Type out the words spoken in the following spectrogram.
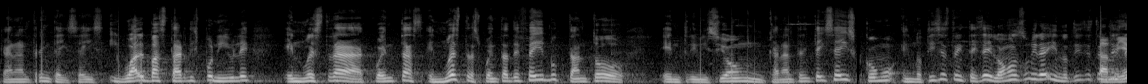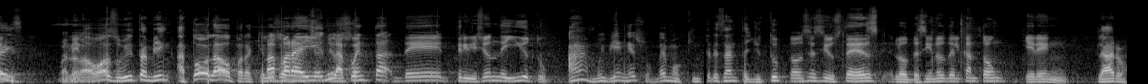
Canal 36. Igual va a estar disponible en, nuestra cuentas, en nuestras cuentas de Facebook, tanto en Trivisión Canal 36 como en Noticias 36. Lo vamos a subir ahí, Noticias 36. Bueno, la vamos a subir también a todos lados para que Va para ahí la cuenta de Trivisión de YouTube. Ah, muy bien eso, Memo, qué interesante, YouTube. Entonces, si ustedes, los vecinos del cantón, quieren claro.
